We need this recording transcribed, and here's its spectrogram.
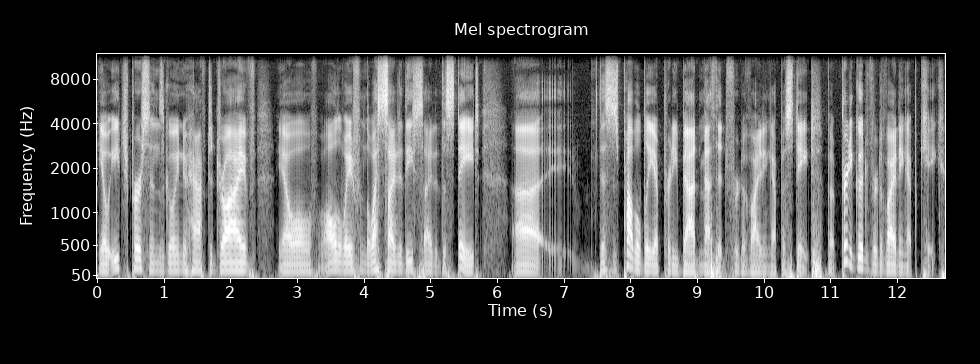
you know, each person's going to have to drive, you know, all the way from the west side to the east side of the state. Uh, this is probably a pretty bad method for dividing up a state, but pretty good for dividing up cake.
